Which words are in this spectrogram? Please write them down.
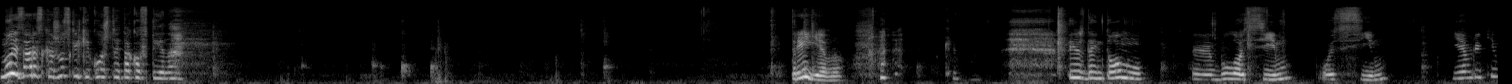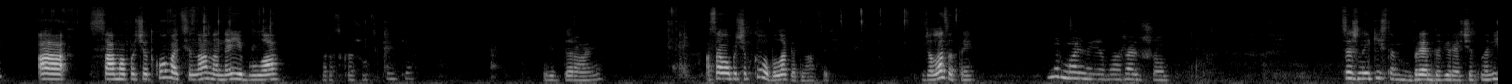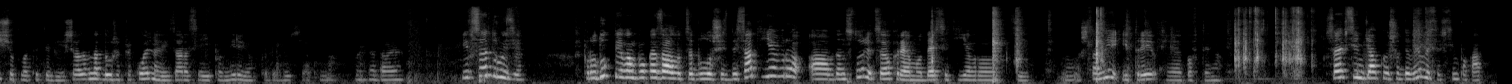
Ну і зараз скажу, скільки коштує та ковтина. Три євро. Тиждень тому е, було 7, ось 7 євриків. А сама початкова ціна на неї була. Зараз скажу скільки. Віддираю. А сама початкова була 15. Взяла за 3. Нормально, я вважаю, що це ж не якісь там брендові речі, навіщо платити більше. Але вона дуже прикольна, і зараз я її поміряю, подивлюсь, як вона виглядає. І все, друзі. Продукти я вам показала, це було 60 євро, а в Дансторі це окремо 10 євро ці штани і 3 ковтина. Все, всім дякую, що дивилися, всім пока.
